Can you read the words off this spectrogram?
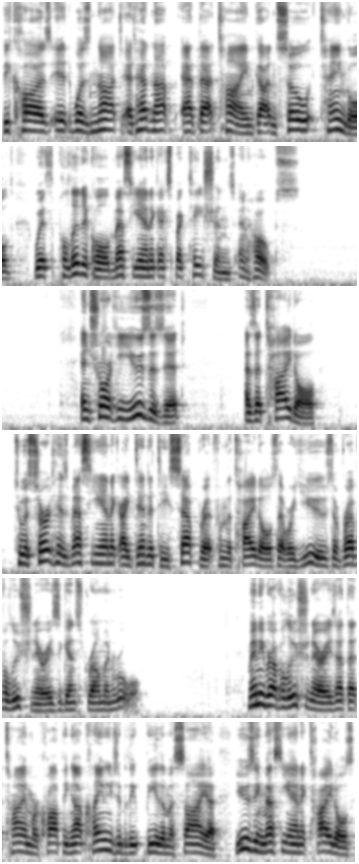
because it was not it had not at that time gotten so tangled with political messianic expectations and hopes. In short, he uses it as a title to assert his messianic identity separate from the titles that were used of revolutionaries against Roman rule. Many revolutionaries at that time were cropping up claiming to be the Messiah, using messianic titles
